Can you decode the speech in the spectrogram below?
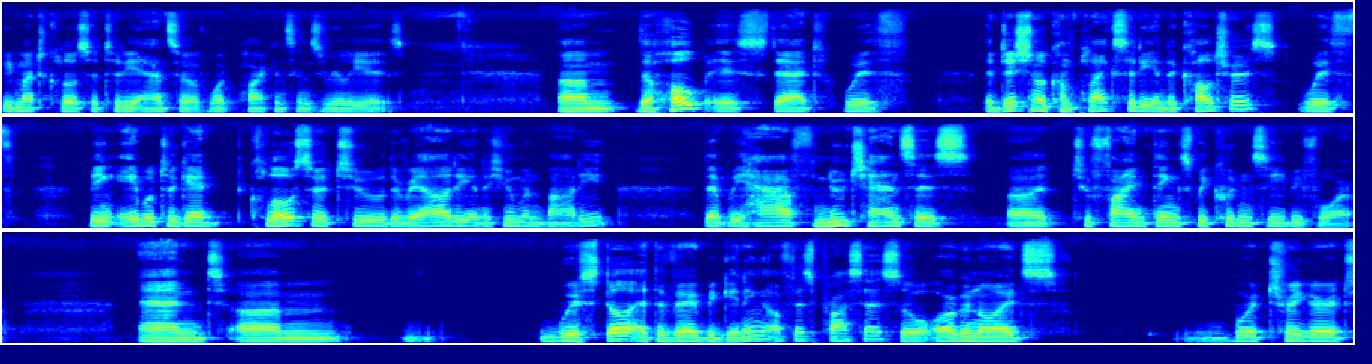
be much closer to the answer of what Parkinson's really is. Um, the hope is that with additional complexity in the cultures, with being able to get closer to the reality in the human body, that we have new chances uh, to find things we couldn't see before. And um, we're still at the very beginning of this process. So organoids were triggered,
